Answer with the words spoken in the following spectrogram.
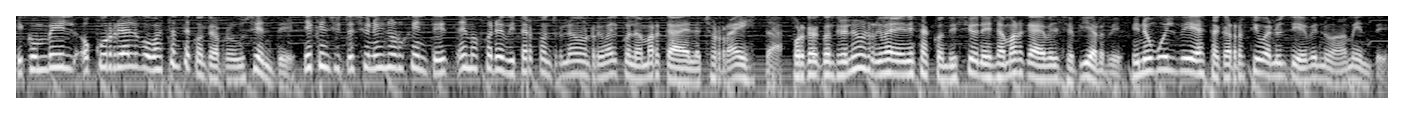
Y con Bale ocurre algo bastante contraproducente, y es que en situaciones no urgentes es mejor evitar controlar a un rival con la marca de la chorra esta, porque al controlar a un rival en estas condiciones la marca de Bell se pierde, y no vuelve hasta que reciba el ulti de Bell nuevamente.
